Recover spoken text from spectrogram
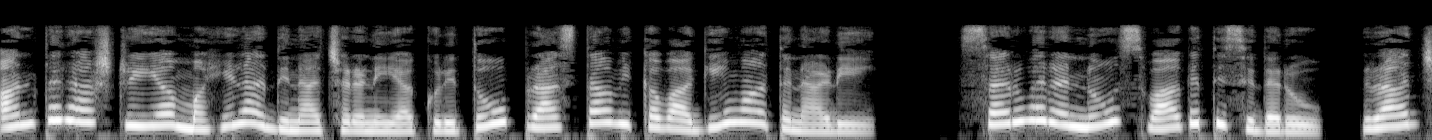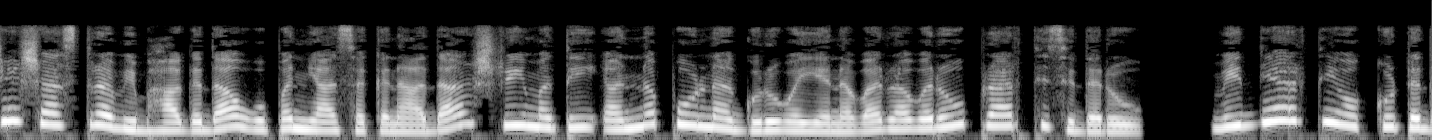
ಅಂತಾರಾಷ್ಟ್ರೀಯ ಮಹಿಳಾ ದಿನಾಚರಣೆಯ ಕುರಿತು ಪ್ರಾಸ್ತಾವಿಕವಾಗಿ ಮಾತನಾಡಿ. ಸರ್ವರನ್ನು ಸ್ವಾಗತಿಸಿದರು. ರಾಜ್ಯಶಾಸ್ತ್ರ ವಿಭಾಗದ ಉಪನ್ಯಾಸಕನಾದ ಶ್ರೀಮತಿ ಅನ್ನಪೂರ್ಣ ಗುರುವಯ್ಯನವರ್ ಅವರು ಪ್ರಾರ್ಥಿಸಿದರು. ವಿದ್ಯಾರ್ಥಿ ಒಕ್ಕೂಟದ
